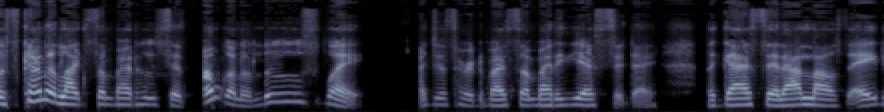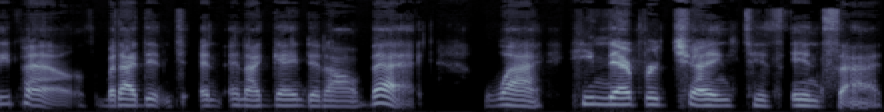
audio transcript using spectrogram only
it's kind of like somebody who says, I'm going to lose weight. I just heard about somebody yesterday. The guy said, I lost 80 pounds, but I didn't, and, and I gained it all back. Why? He never changed his inside.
